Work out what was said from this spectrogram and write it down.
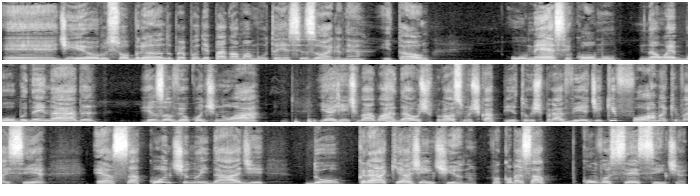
é, de euros sobrando para poder pagar uma multa rescisória, né? Então, o Messi, como não é bobo nem nada, resolveu continuar e a gente vai aguardar os próximos capítulos para ver de que forma que vai ser essa continuidade do craque argentino. Vou começar com você, Cíntia.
